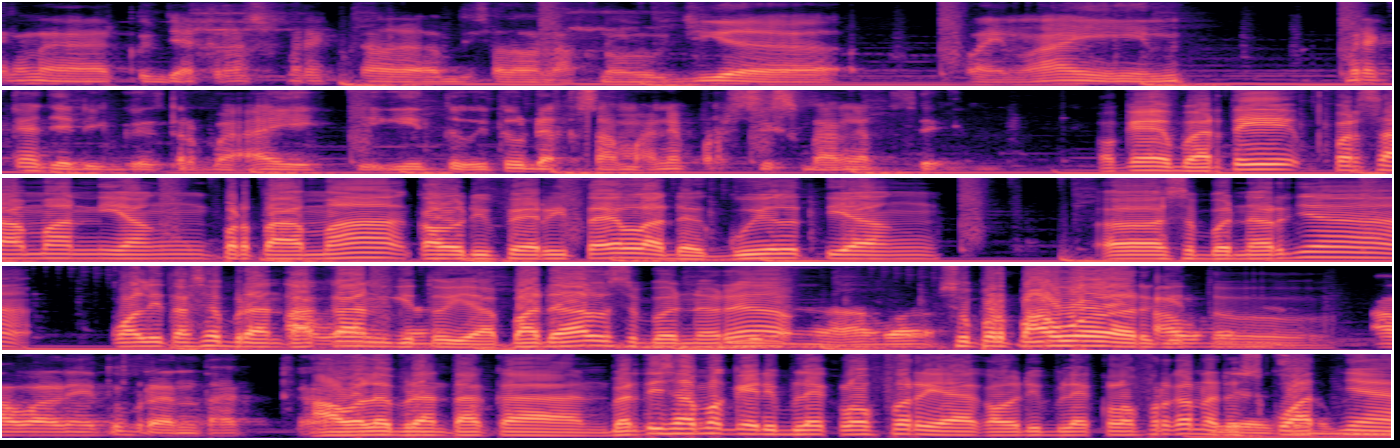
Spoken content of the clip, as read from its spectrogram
karena kerja keras mereka bisa lawan teknologi ya, lain-lain. Mereka jadi guild terbaik gitu. Itu udah kesamaannya persis banget sih. Oke, berarti persamaan yang pertama kalau di Fairy Tail ada guild yang eh, sebenarnya kualitasnya berantakan Awalnya. gitu ya. Padahal sebenarnya Iya, awal, super power Awalnya. gitu. awalnya itu berantakan. Awalnya berantakan. Berarti sama kayak di Black Clover ya. Kalau di Black Clover kan ada Iya, squadnya,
